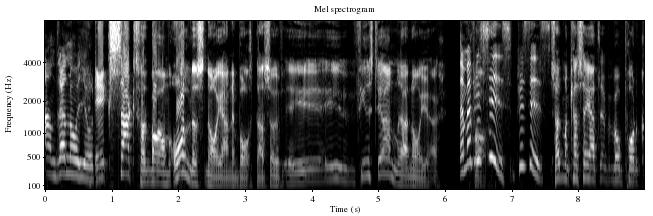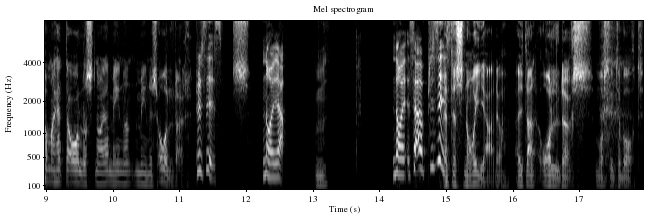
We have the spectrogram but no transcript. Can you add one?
andra nojor. Exakt, för att bara om åldersnojan är borta så eh, finns det ju andra nojor. Ja, men kvar. precis, precis, Så att man kan säga att vår podd kommer att heta Åldersnoja min- minus ålder. precis. Noja. Mm. Noja. Så, precis. Inte snoja då, utan ålders måste vi ta bort.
